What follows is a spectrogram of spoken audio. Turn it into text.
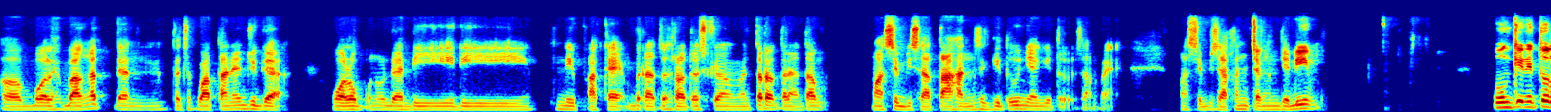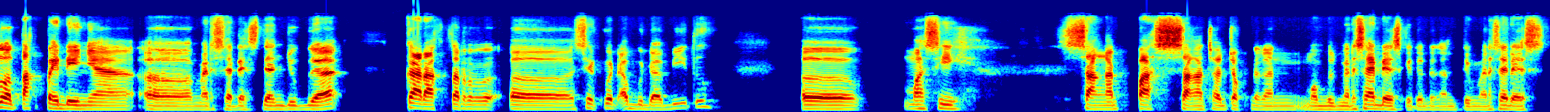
uh, boleh banget dan kecepatannya juga walaupun udah di, di dipakai beratus-ratus kilometer ternyata masih bisa tahan segitunya gitu sampai masih bisa kenceng. Jadi mungkin itu letak PD-nya uh, Mercedes dan juga karakter uh, sirkuit Abu Dhabi itu uh, masih sangat pas, sangat cocok dengan mobil Mercedes gitu dengan tim Mercedes.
